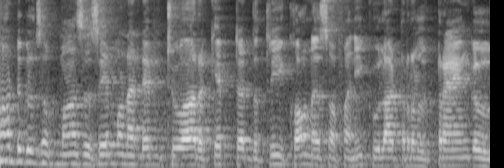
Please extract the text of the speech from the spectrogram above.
particles of masses m1 and m2 are kept at the three corners of an equilateral triangle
